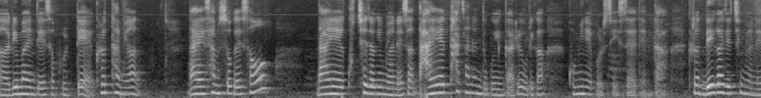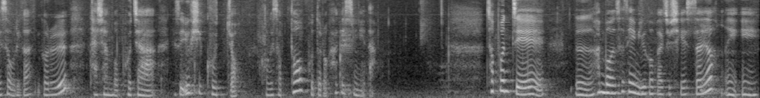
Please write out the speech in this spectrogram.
어, remind해서 볼 때 그렇다면 나의 삶 속에서 나의 구체적인 면에서 나의 타자는 누구인가를 우리가 고민해 볼 수 있어야 된다. 그런 네 가지 측면에서 우리가 이거를 다시 한번 보자. 그래서 69쪽 거기서부터 보도록 하겠습니다. 첫 번째 어, 한번 선생님 읽어봐 주시겠어요? 네, 네.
